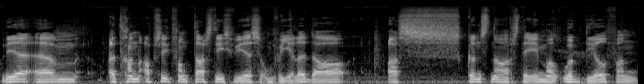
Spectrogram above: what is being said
Nee, ehm um, dit gaan absoluut fantasties wees om vir julle daar as kunstenaars te hê maar ook deel van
